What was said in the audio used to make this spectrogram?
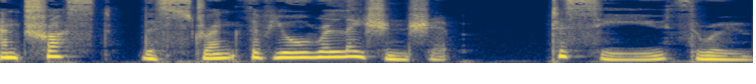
and trust the strength of your relationship to see you through.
